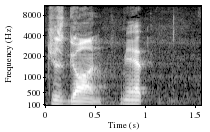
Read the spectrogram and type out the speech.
Just gone. yep.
